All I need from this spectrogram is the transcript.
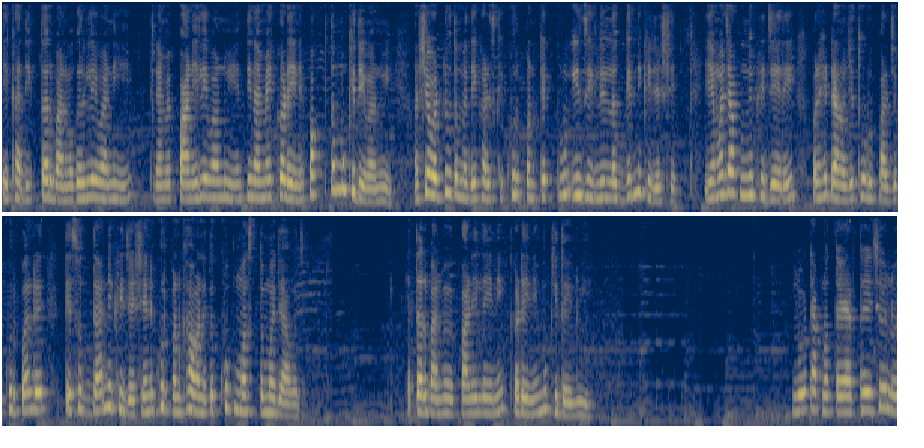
એખાદી તરબાન વગેરે લેવાની તેના મેં પાણી લેવાનું છે તેના મેં કઢઈને ફક્ત મૂકી દેવાનું અને છેવટે હું તમને દેખાડીશ કે ખુરપણ કેટલું ઇઝીલી લગે નીકળી જશે એમ જ આપણું નીકળી જઈ રહી. પણ હેઠાનું જે થોડું પાર જે ખુરપણ રહે તે સુદ્ધા નીકળી જશે. અને ખુરપણ ખાવાની તો ખૂબ મસ્ત મજા આવે છે. તરબાન મેં પાણી લઈને કઢાઈને મૂકી દઈલું એ. લોટ આપણો તૈયાર થઈ ગયેલો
